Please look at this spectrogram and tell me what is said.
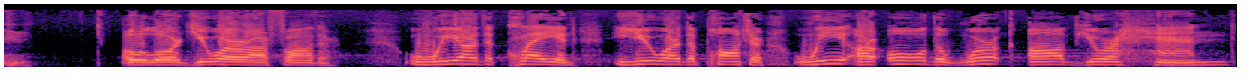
O Lord, you are our Father. We are the clay and you are the potter. We are all the work of your hand.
